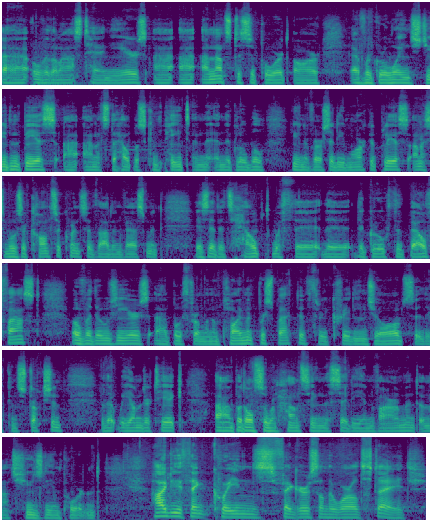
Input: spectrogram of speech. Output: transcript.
uh, over the last 10 years uh, uh, and that's to support our ever-growing student base uh, and it's to help us compete in the, in the global university marketplace. And I suppose a consequence of that investment is that it's helped with the, the, the growth of Belfast over those years, uh, both from an employment perspective, through creating jobs, through the construction that we undertake, uh, but also enhancing the city environment, and that's hugely important. How do you think Queen's figures on the world stage?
